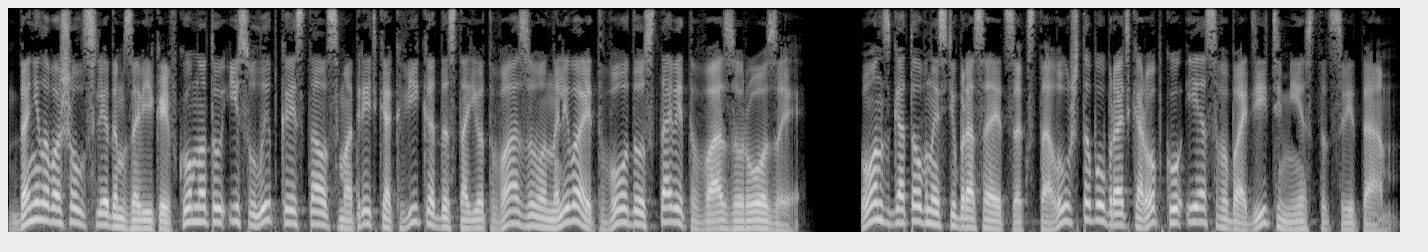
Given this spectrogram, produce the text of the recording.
Данила вошел следом за Викой в комнату и с улыбкой стал смотреть, как Вика достает вазу, наливает воду, ставит в вазу розы. Он с готовностью бросается к столу, чтобы убрать коробку и освободить место цветам.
